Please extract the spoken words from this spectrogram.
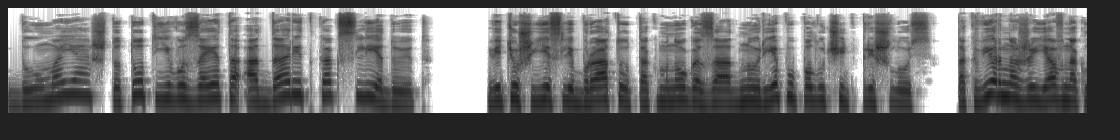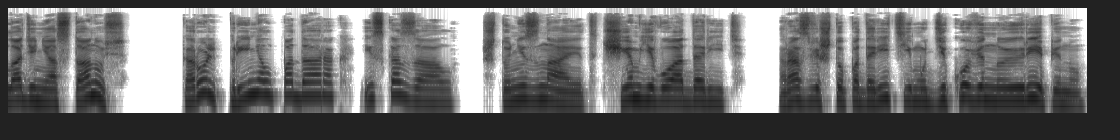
думая, что тот его за это одарит как следует. Ведь уж если брату так много за одну репу получить пришлось, так верно же я в накладе не останусь. Король принял подарок и сказал, что не знает, чем его одарить, разве что подарить ему диковинную репину.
